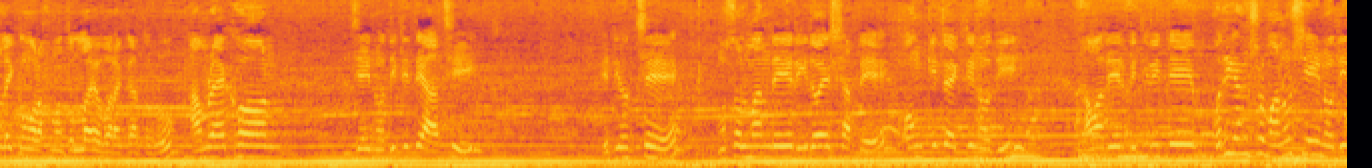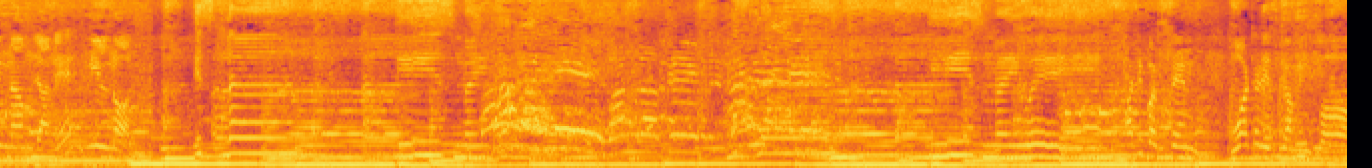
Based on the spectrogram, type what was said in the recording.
আলাইকুম রহমতুল্লাহ বারাকাত আমরা এখন যে নদীটিতে আছি এটি হচ্ছে মুসলমানদের হৃদয়ের সাথে অঙ্কিত একটি নদী। আমাদের পৃথিবীতে অধিকাংশ মানুষই এই নদীর নাম জানে is my thirty percent water is coming for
